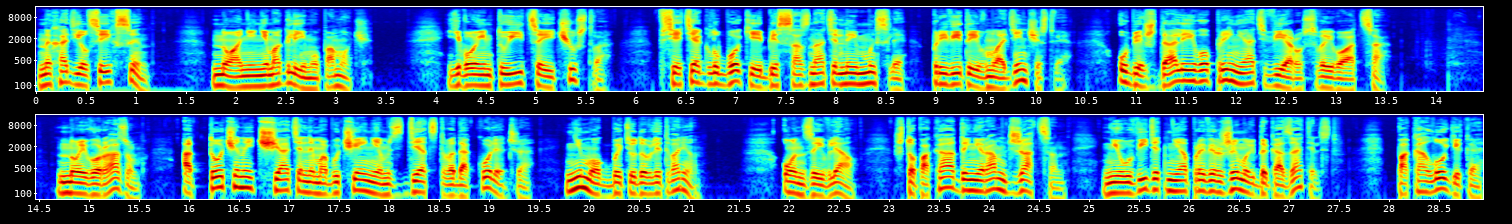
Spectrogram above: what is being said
находился их сын, но они не могли ему помочь. Его интуиция и чувства, все те глубокие бессознательные мысли, привитые в младенчестве, убеждали его принять веру своего отца. Но его разум, отточенный тщательным обучением с детства до колледжа, не мог быть удовлетворен. Он заявлял, что пока Денирам Джадсон не увидит неопровержимых доказательств, пока логика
